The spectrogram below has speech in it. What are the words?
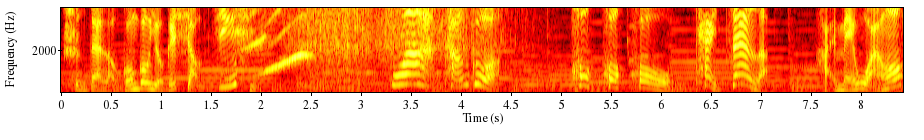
圣诞老公公有个小惊喜。哇，糖果！吼吼吼！太赞了！还没完哦！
